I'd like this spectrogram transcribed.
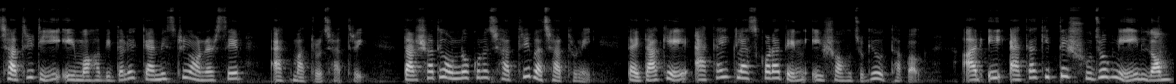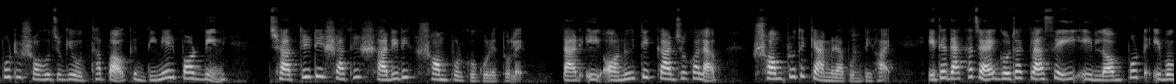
ছাত্রীটি এই মহাবিদ্যালয়ে কেমিস্ট্রি অনার্সের একমাত্র ছাত্রী। তার সাথে অন্য কোনো ছাত্রী বা ছাত্র নেই। তাই তাকে একাই ক্লাস করাতেন এই সহযোগী অধ্যাপক। আর এই একাকিত্বের সুযোগ নিয়ে লম্পট সহযোগী অধ্যাপক দিনের পর দিন ছাত্রীটির সাথে শারীরিক সম্পর্ক গড়ে তোলে। তার এই অনৈতিক কার্যকলাপ সম্প্রতি ক্যামেরাবন্দী হয়। এতে দেখা যায় গোটা ক্লাসেই এই লম্পট এবং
